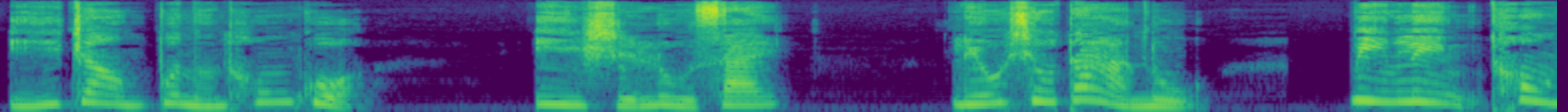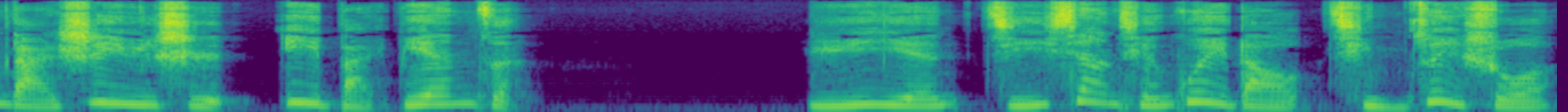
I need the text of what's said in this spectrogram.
一丈不能通过，一时路塞。刘秀大怒，命令痛打侍御史一百鞭子。余言即向前跪倒请罪，说：“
